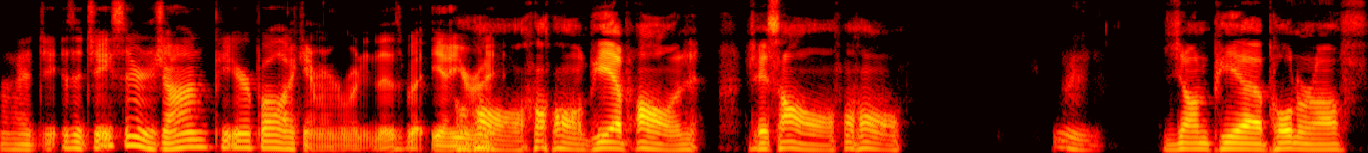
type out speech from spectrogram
uh, is it Jason or Jean Pierre Paul? I can't remember what it is, but yeah, you're right. Oh, Pierre Paul. Jason. Hmm. Jean Pierre Polnareff.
